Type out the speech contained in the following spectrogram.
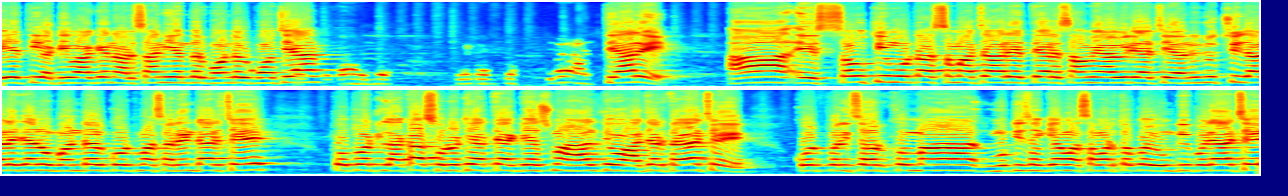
બેથી અઢી વાગ્યાના અરસાની અંદર ગોંડલ પહોંચ્યા. ત્યારે આ એ સૌથી મોટા સમાચાર અત્યારે સામે આવી રહ્યા છે. અનિરુદ્ધસિંહ જાડેજાનું ગોંડલ કોર્ટમાં સરેન્ડર છે. પોપટ લાખા સોરઠિયા ત્યાં કેસમાં હાલ તેઓ હાજર થયા છે. કોર્ટ પરિસરમાં મોટી સંખ્યામાં સમર્થકોએ ઉમટી પડ્યા છે.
